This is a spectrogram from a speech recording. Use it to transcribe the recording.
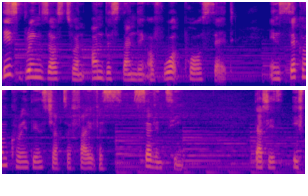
This brings us to an understanding of what Paul said in 2 Corinthians chapter 5 verse 17. That is if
